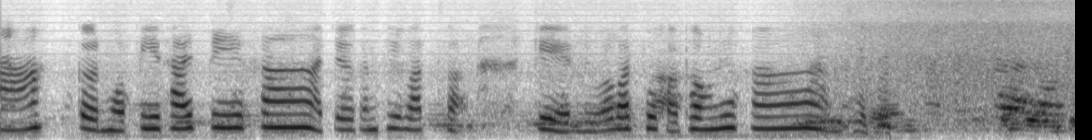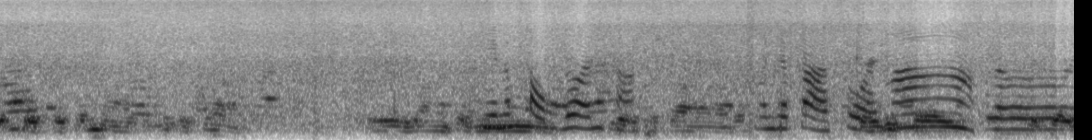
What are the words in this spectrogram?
ะ เกิดหัวปีท้ายปีค่ะ เจอกันที่วัดสะเกตหรือว่าวัดภูเขาทองนี่ค่ะมีน้ำตกด้วยนะคะ บรรยากาศสวยมากเลย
